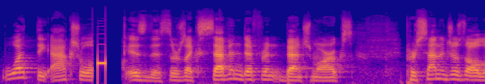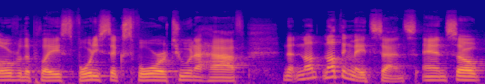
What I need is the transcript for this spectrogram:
what the actual f- is this? There's like seven different benchmarks, percentages all over the place 46, 4, 2.5. N- no- nothing made sense. And so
